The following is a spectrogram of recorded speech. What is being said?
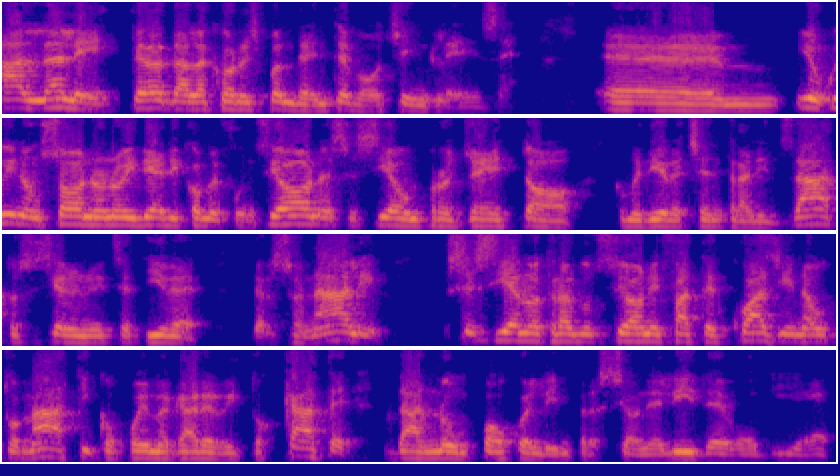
alla lettera dalla corrispondente voce inglese. Eh, io qui non so, non ho idea di come funziona, se sia un progetto, come dire, centralizzato, se siano iniziative personali, se siano traduzioni fatte quasi in automatico, poi magari ritoccate, danno un po' quell'impressione lì, devo dire.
